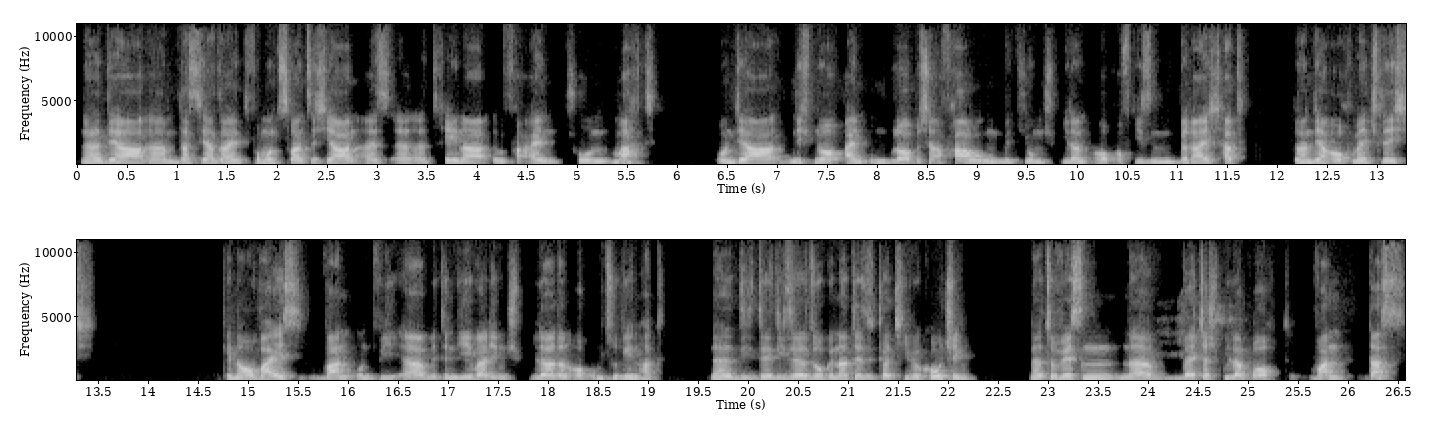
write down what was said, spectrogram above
ne, der ähm, das ja seit 25 Jahren als äh, äh, Trainer im Verein schon macht und der nicht nur eine unglaubliche Erfahrung mit jungen Spielern auch auf diesem Bereich hat, sondern der auch menschlich genau weiß, wann und wie er mit den jeweiligen Spieler dann auch umzugehen hat. Ne, diese, diese sogenannte situative Coaching. Ne, zu wissen, ne, welcher Spieler braucht wann das.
